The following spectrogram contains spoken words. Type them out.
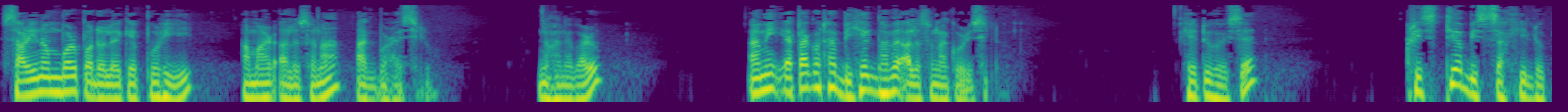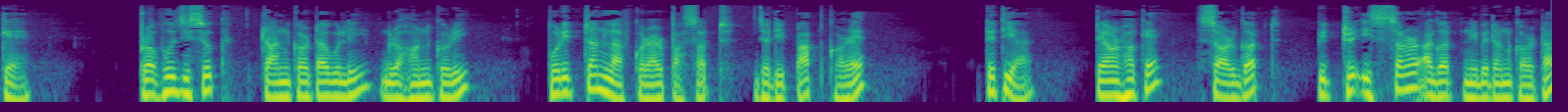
চাৰি নম্বৰ পদলৈকে পঢ়ি আমাৰ আলোচনা আগবঢ়াইছিলোঁ। নহয়নে বাৰু? আমি এটা কথা বিশেষভাৱে আলোচনা কৰিছিলোঁ। সেইটো হৈছে খ্ৰীষ্টীয় বিশ্বাসী লোকে প্ৰভু যীশুক ত্ৰাণকৰ্তা বুলি গ্ৰহণ কৰি পৰিত্ৰাণ লাভ কৰাৰ পাছত যদি পাপ কৰে তেতিয়া তেওঁৰ হকে স্বৰ্গত পিতৃ ঈশ্বৰৰ আগত নিবেদনকৰ্তা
